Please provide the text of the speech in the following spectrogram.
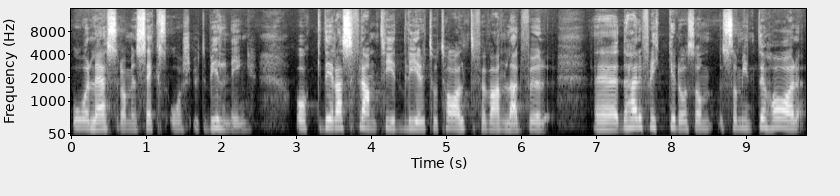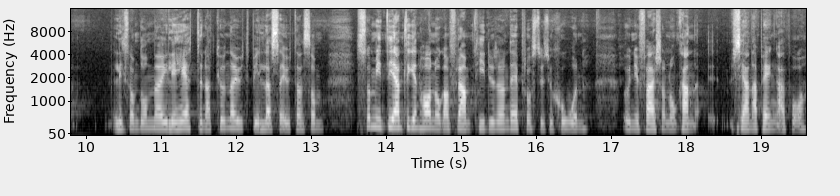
år läser de en sexårsutbildning. Och deras framtid blir totalt förvandlad. För eh, det här är flickor då som, som inte har liksom de möjligheterna att kunna utbilda sig utan som, som inte egentligen har någon framtid utan det är prostitution ungefär som de kan eh, tjäna pengar på.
